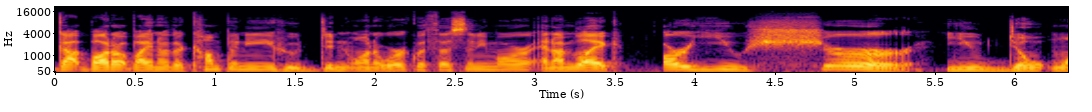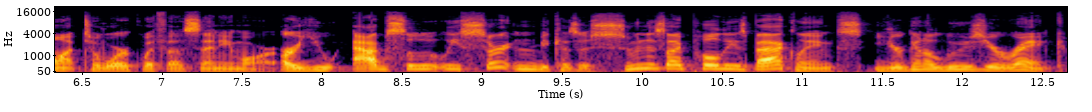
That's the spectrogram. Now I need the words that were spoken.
got bought out by another company who didn't want to work with us anymore. And I'm like, are you sure you don't want to work with us anymore? Are you absolutely certain? Because as soon as I pull these backlinks, you're going to lose your rank.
